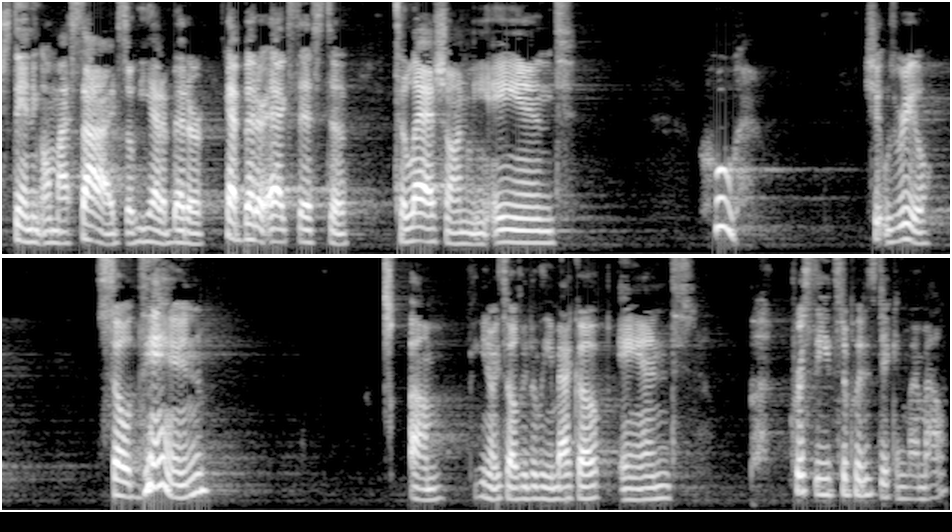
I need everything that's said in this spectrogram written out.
standing on my side, so he had a better had better access to to lash on me, and whew, shit was real. So then um, you know, he tells me to lean back up and proceeds to put his dick in my mouth.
